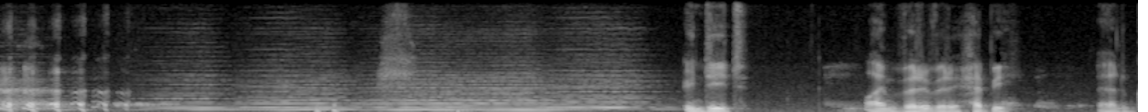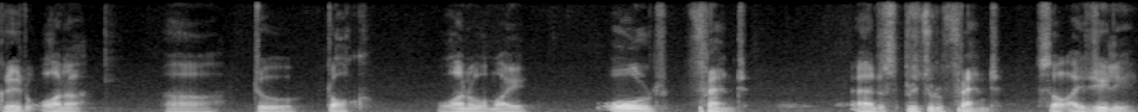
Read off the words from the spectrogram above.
Indeed, I am very, very happy and great honor uh, to talk one of my old friend and spiritual friend. So I really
